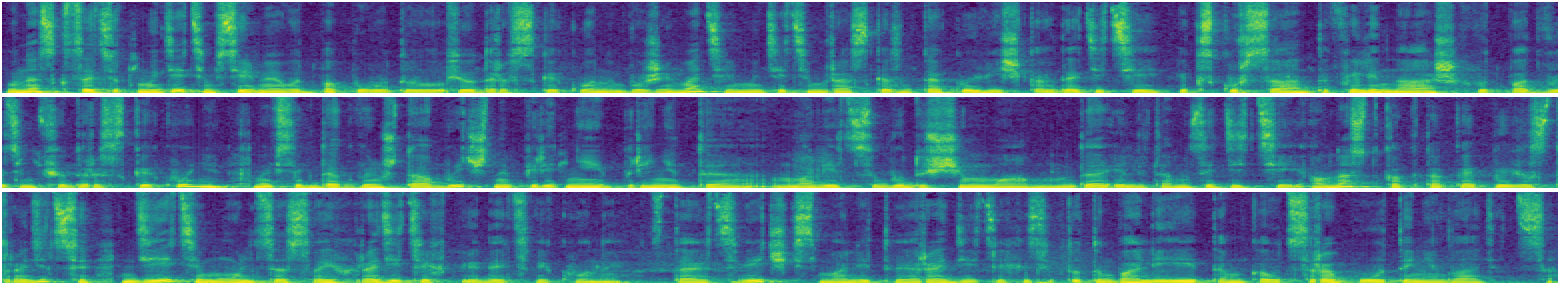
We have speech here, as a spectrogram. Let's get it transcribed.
У нас, кстати, вот мы детям все время вот по поводу Федоровской иконы Божьей Матери, мы детям рассказываем такую вещь, когда детей, экскурсантов или наших вот подводим к Федоровской иконе, мы всегда говорим, что обычно перед ней принято молиться будущим мамам, да, или там за детей. А у нас тут как такая появилась традиция, дети молятся о своих родителях перед этой иконой, ставят свечки с молитвой о родителях, если кто-то болеет, там у кого-то с работой не ладится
